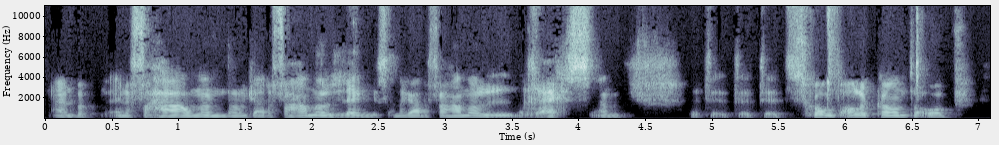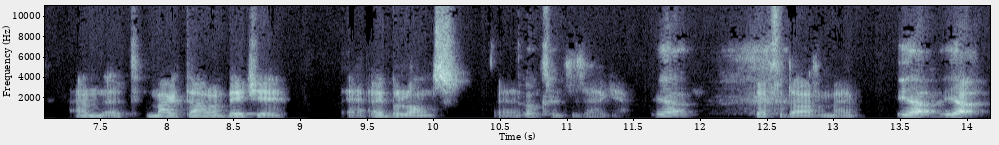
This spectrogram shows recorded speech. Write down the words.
En in een verhaal, dan, dan gaat het verhaal naar links en dan gaat het verhaal naar rechts. En het, het, het, het schomt alle kanten op en het maakt daar een beetje uh, uit balans, uh, om te zeggen. Ja. Dat vandaar van mij. Ja, ja.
